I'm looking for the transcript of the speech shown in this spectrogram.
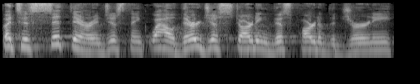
But to sit there and just think, wow, they're just starting this part of the journey.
